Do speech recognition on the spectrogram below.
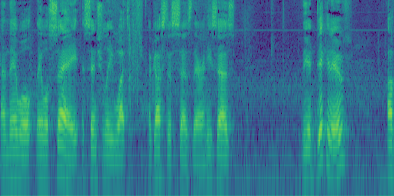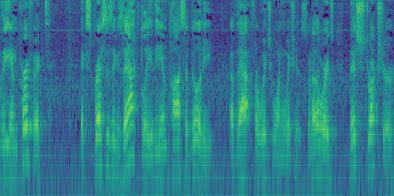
and they will, they will say essentially what Augustus says there. And he says, the indicative of the imperfect expresses exactly the impossibility of that for which one wishes. So, in other words, this structure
